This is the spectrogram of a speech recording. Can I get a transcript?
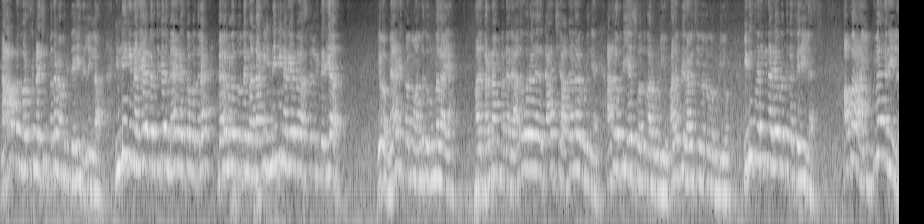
நாற்பது வருஷம் கழிச்சு இப்பதான் நமக்கு தெரியுது இல்லைங்களா? இன்னைக்கு நிறைய பேருக்கு அது மேகஸ்தபத்துல பெலமல தூதன் வந்தாங்க. இன்னைக்கு நிறைய பேருக்கு தெரியாது. ஐயோ மேகஸ்தபம் வந்தது உண்மைதாயா? அது பரிணாமம் பண்ணாரு. அது ஒரு காட்சி. அதெல்லாம் விடுங்க. அதுல எப்படி இயேசு வந்து வர முடியும்? அதை எப்படி ரகசியம் வர முடியும்? இன்னைக்கு வரைக்கும் நிறைய பேருக்கு தெரியல. அப்ப இப்பவே தெரியல.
